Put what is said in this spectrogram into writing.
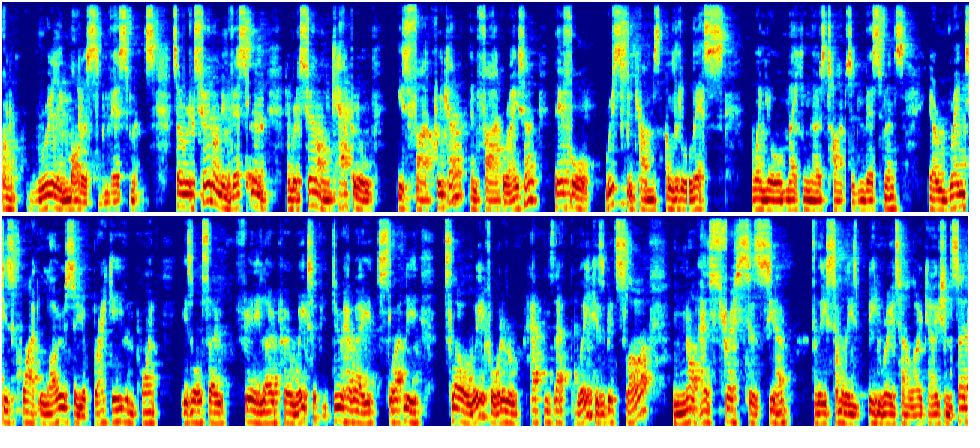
on really modest investments. So return on investment and return on capital is far quicker and far greater. Therefore, risk becomes a little less when you're making those types of investments. You know, rent is quite low, so your break-even point is also fairly low per week. So if you do have a slightly slower week for whatever happens that week is a bit slower, not as stressed as you know for these some of these big retail locations. So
